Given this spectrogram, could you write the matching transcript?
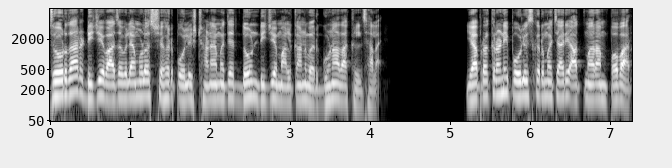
जोरदार डीजे वाजवल्यामुळे शहर पोलीस ठाण्यामध्ये दोन डीजे मालकांवर गुन्हा दाखल झालाय. या प्रकरणी पोलीस कर्मचारी आत्माराम पवार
